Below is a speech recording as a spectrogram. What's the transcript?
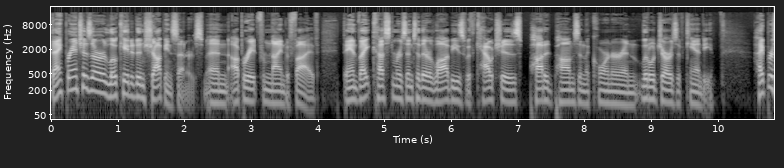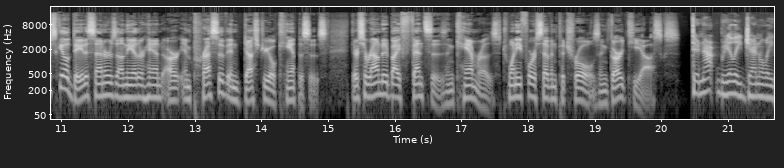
Bank branches are located in shopping centers and operate from 9 to 5. They invite customers into their lobbies with couches, potted palms in the corner, and little jars of candy. Hyperscale data centers, on the other hand, are impressive industrial campuses. They're surrounded by fences and cameras, 24 7 patrols, and guard kiosks. They're not really generally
